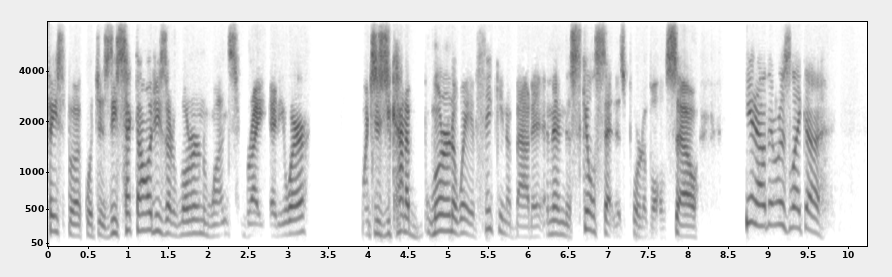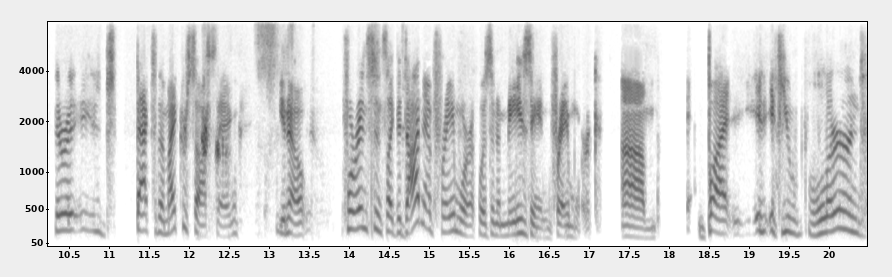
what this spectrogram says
Facebook, which is these technologies are learn once, write anywhere, which is you kind of learn a way of thinking about it, and then the skill set is portable. So, you know, there was like a there were back to the Microsoft thing, you know, for instance, like the .NET framework was an amazing framework. Um, but if you learned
